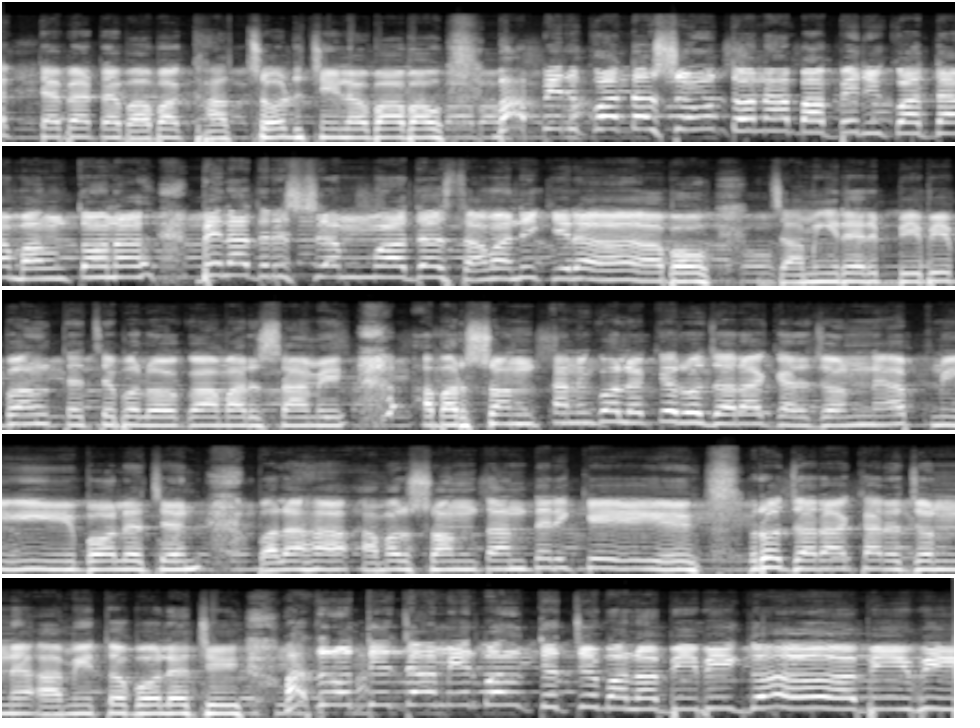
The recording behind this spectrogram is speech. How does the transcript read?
একটা বেটা বাবা খাচ্চর ছিল বাবা বাপের কথা শুনতো না, বাপের কথা মানতো না। বেনাদের ইসলাম মজা সামানিকিরা জামিরের বিবি বলতেছে, বলো আমার স্বামী আবার সন্তানগুলোকে রোজা রাখার জন্য আপনি বলেছেন। বলা হ্যাঁ আমার সন্তানদেরকে রোজা রাখার জন্য আমি তো বলেছি। হজরতে বলো বিবি গো বিবি,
